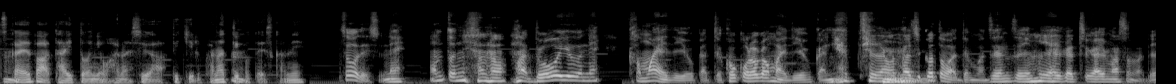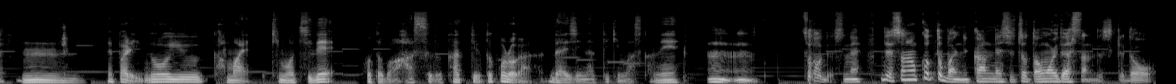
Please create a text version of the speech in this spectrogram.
使えば対等にお話ができるかなっていうことですかね。そうですね。本当にその、まあ、どういうね、構えで言うかって、心構えで言うかによって、ん同じ言葉でも全然意味合いが違いますので。うん。やっぱりどういう構え、気持ちで言葉を発するかっていうところが大事になってきますかね。うんうん。そうですね。で、その言葉に関連してちょっと思い出したんですけど、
